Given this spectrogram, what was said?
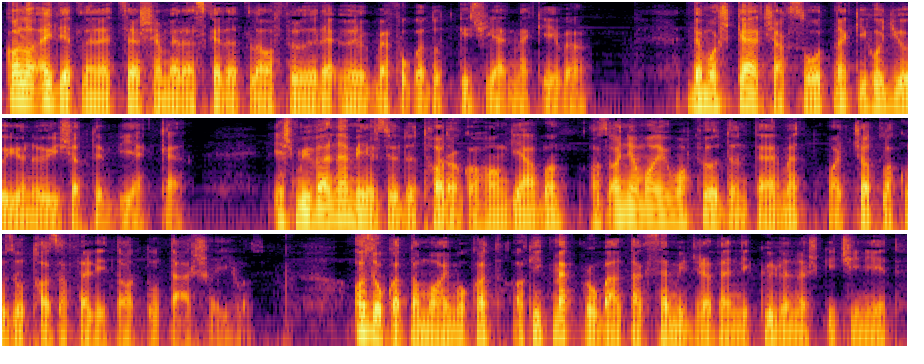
Kala egyetlen egyszer sem ereszkedett le a földre örökbefogadott kis gyermekével. De most Kercsák szólt neki, hogy jöjjön ő is a többiekkel. És mivel nem érződött harag a hangjában, az anyamajom a földön termett, majd csatlakozott hazafelé tartó társaihoz. Azokat a majmokat, akik megpróbálták szemügyre venni különös kicsinyét,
